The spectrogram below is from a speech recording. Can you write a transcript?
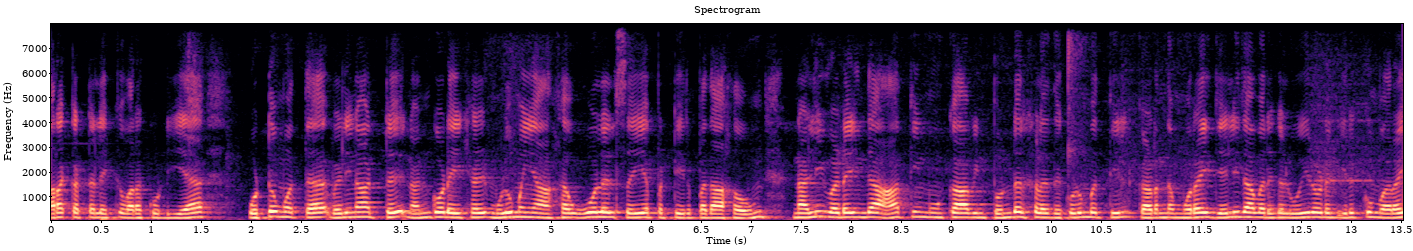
அறக்கட்டளைக்கு வரக்கூடிய ஒட்டுமொத்த வெளிநாட்டு நன்கொடைகள் முழுமையாக ஊழல் செய்யப்பட்டிருப்பதாகவும் நலிவடைந்த அதிமுகவின் தொண்டர்களது குடும்பத்தில் கடந்த முறை ஜெயலலிதா அவர்கள் உயிருடன் இருக்கும் வரை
